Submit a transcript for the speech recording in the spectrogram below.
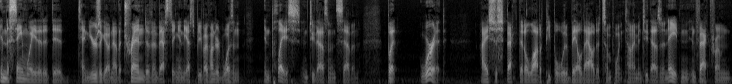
in the same way that it did 10 years ago. Now the trend of investing in the S&P 500 wasn't in place in 2007. But were it, I suspect that a lot of people would have bailed out at some point in time in 2008. And in fact, from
